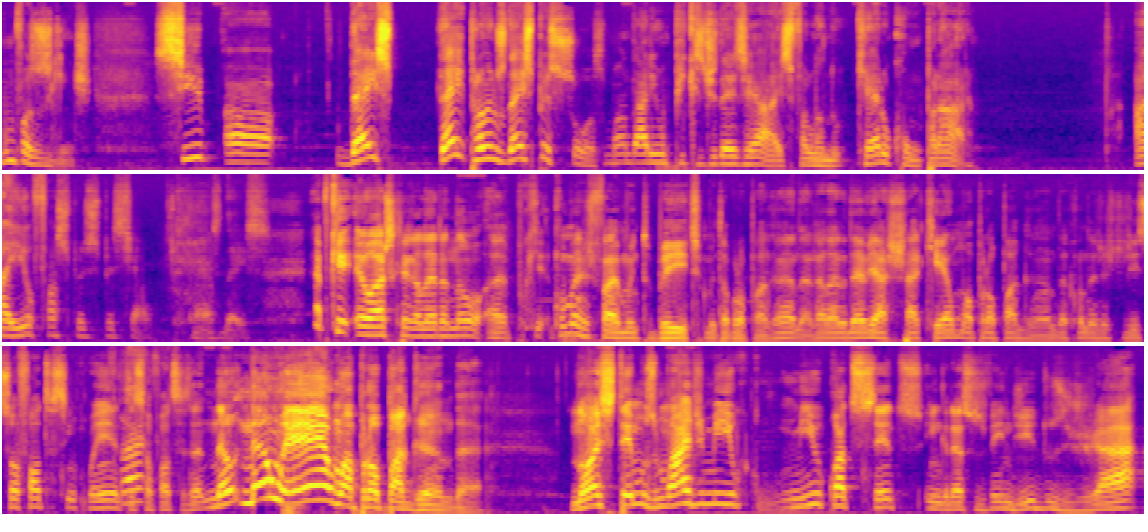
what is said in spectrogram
Vamos fazer o seguinte. Se ah, 10, 10, pelo menos 10 pessoas mandarem um Pix de 10 reais falando quero comprar, aí eu faço preço especial para as 10. É porque eu acho que a galera não. É porque, como a gente faz muito bait, muita propaganda, a galera deve achar que é uma propaganda quando a gente diz só falta 50, É. só falta 60. Não, não é uma propaganda. Nós temos mais de mil- 1.400 ingressos vendidos já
